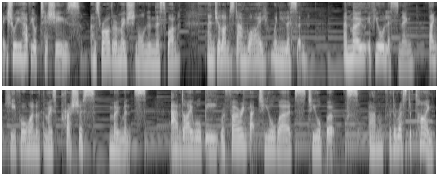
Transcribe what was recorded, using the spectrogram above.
Make sure you have your tissues. I was rather emotional in this one, and you'll understand why when you listen. And Mo, if you're listening, thank you for one of the most precious moments. And I will be referring back to your words, to your books, um, for the rest of time.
